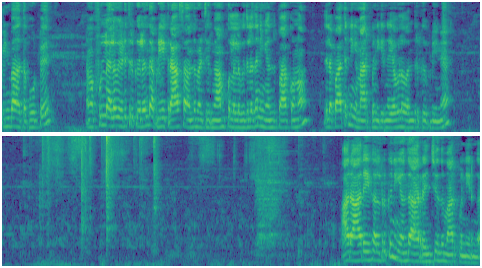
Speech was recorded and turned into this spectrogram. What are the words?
பின்பாகத்தை போட்டு நம்ம ஃபுல் அளவு எடுத்துருக்கிறதுலேருந்து அப்படியே கிராஸாக வந்து மடிச்சுக்கிறோங்க ஆம்கோல் அளவு இதில் தான் நீங்கள் வந்து பார்க்கணும். இதில் பார்த்துட்டு நீங்கள் மார்க் பண்ணிக்கிறீங்க எவ்வளோ வந்திருக்கு அப்படின்னு. ஆறு ஆறேகால் இருக்குது நீங்கள் வந்து ஆறரை இன்ச்சு வந்து மார்க் பண்ணிடுங்க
